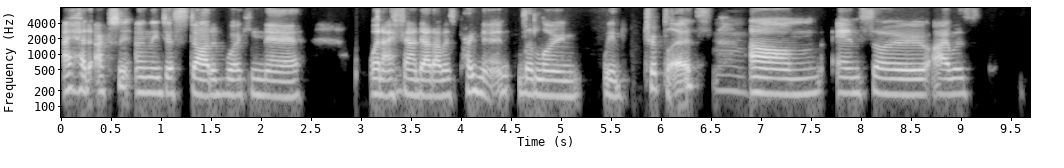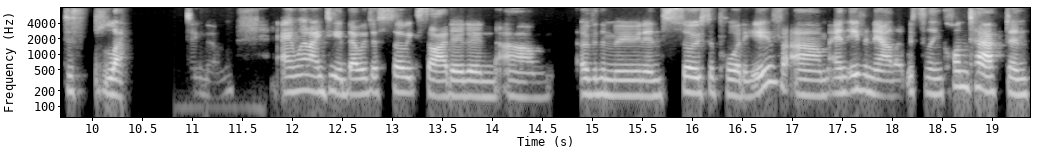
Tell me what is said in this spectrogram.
I had actually only just started working there when I found out I was pregnant, let alone with triplets. Mm. Um, and so I was just like them. And when I did, they were just so excited and um, over the moon and so supportive. Um, and even now, like we're still in contact, and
